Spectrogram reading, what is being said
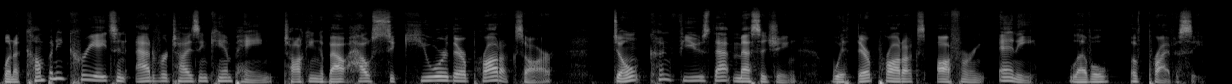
when a company creates an advertising campaign talking about how secure their products are, don't confuse that messaging with their products offering any level of privacy.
